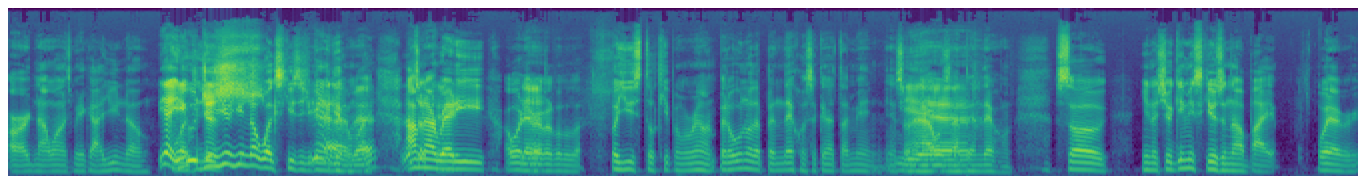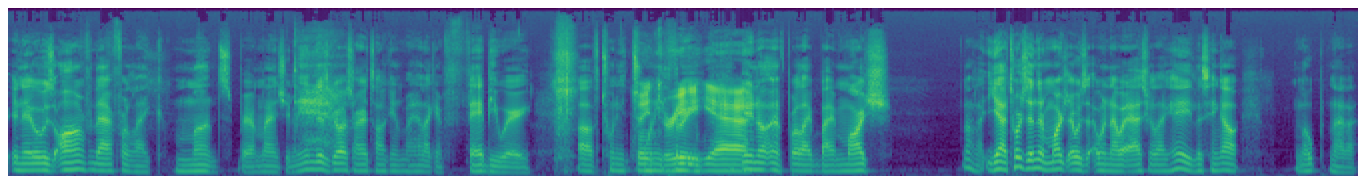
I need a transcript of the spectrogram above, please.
are not wanting to be a guy, you know. Yeah, you what, just- you, you know what excuses you're going to give them. man. Like, That's I'm not okay. ready or whatever, Yeah. blah, blah, blah, blah. But you still keep him around. Pero uno de pendejo se queda también. And so I was that pendejo. So, you know, she'll give me excuse and I'll buy it. Whatever. And it was on for that for like months, bro. Mind you, me and this girl started talking about it like in February of 2023. 23. Yeah. You know, and for like by March, no, like, yeah, towards the end of March, it was when I would ask her, like, hey, let's hang out. Nope, nada.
